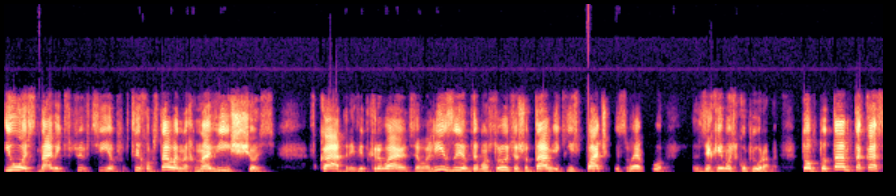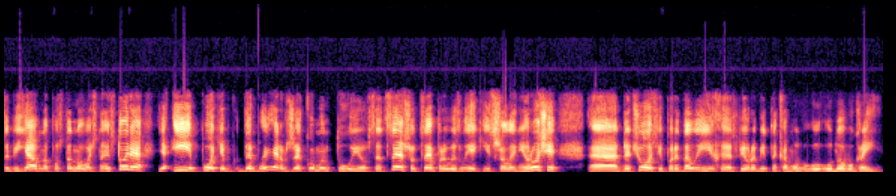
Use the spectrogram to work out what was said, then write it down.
І ось навіть в, в, ці, в цих обставинах навіщось в кадрі відкриваються валізи, демонструється, що там якісь пачки зверху з якимось купюрами. Тобто там така собі явно постановочна історія, і потім ДБР вже коментує все це, що це привезли якісь шалені гроші е, для чогось і передали їх е, співробітникам УДО в Україні.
